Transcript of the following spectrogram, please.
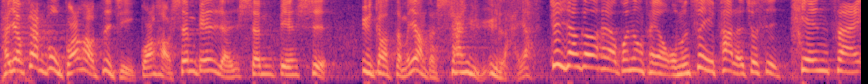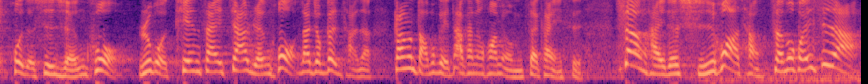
他要干部管好自己，管好身边人、身边事。预告怎么样的山雨欲来呀？俊相哥还有观众朋友，我们最怕的就是天灾或者是人祸。如果天灾加人祸，那就更惨了。刚刚导播给大家看的画面，我们再看一次。上海的石化厂怎么回事啊？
